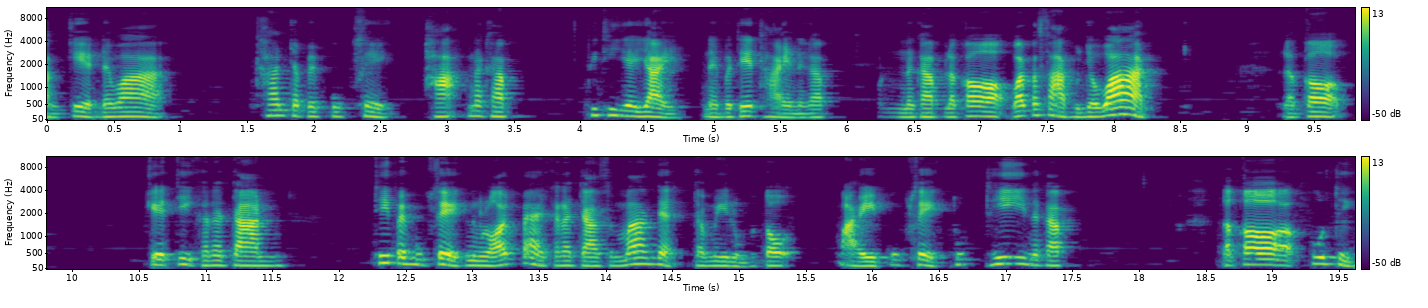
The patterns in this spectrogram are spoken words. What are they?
สังเกตได้ว่า ท่านจะไปปลุกเสกพระนะครับ พิธีใหญ่ ๆ ในประเทศไทยนะครับนะครับ แล้วก็วัดประสาทบุญยวาสแล้วก็เกจิคณาจารย์ที่ไปปลุกเสก108คณาจารย์ส่วนมากเนี่ยจะมีหลวงปู่โตไปปลุกเสกทุกที่นะครับ แล้วก็พูดถึง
